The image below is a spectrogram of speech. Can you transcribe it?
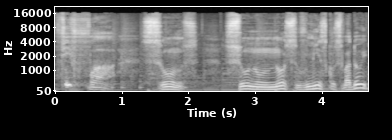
фифа. Сунс сунул нос в миску с водой,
